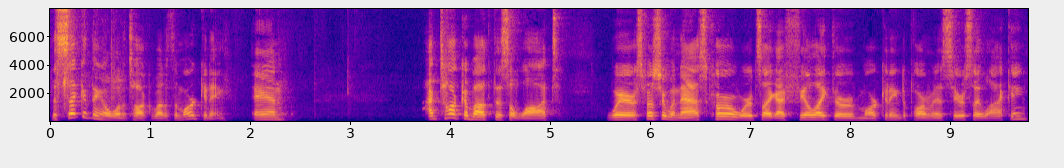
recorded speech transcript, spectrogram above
The second thing I want to talk about is the marketing. And I talk about this a lot, where especially with NASCAR, where it's like I feel like their marketing department is seriously lacking.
